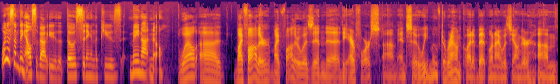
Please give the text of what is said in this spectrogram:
What is something else about you that those sitting in the pews may not know? Well, uh, my father, my father was in the the Air Force, um, and so we moved around quite a bit when I was younger. Um,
